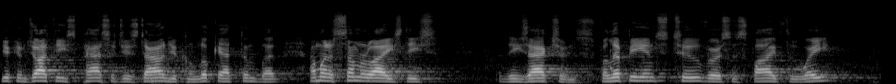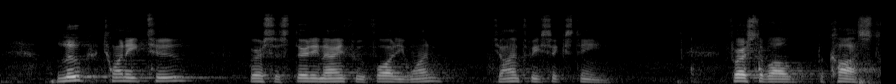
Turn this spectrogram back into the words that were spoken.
You can jot these passages down, you can look at them, but I'm going to summarize these, these actions. Philippians 2, verses 5 through 8, Luke 22, verses 39 through 41, John 3:16. First of all, the cost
